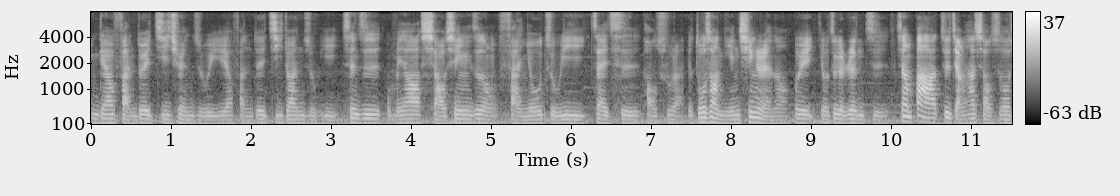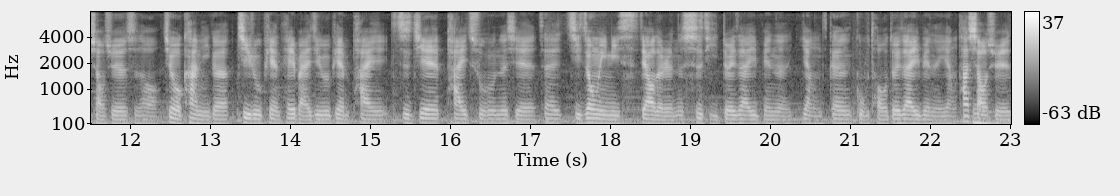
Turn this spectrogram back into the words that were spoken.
应该要反对极权主义，要反对极端主义，甚至我们要小心这种反犹主义再次跑出来。有多少年轻人哦会有这个认知？像爸就讲他小时候小学的时候就有看一个纪录片，黑白纪录片拍直接拍出那些在。集中营里死掉的人的尸体堆在一边的样子，跟骨头堆在一边的样子。他小学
